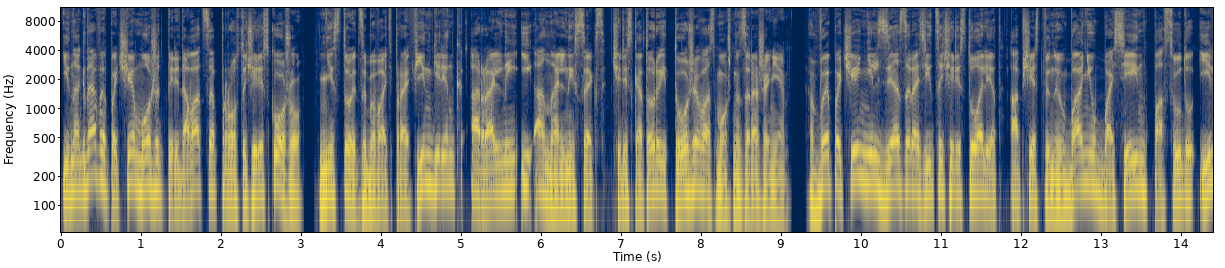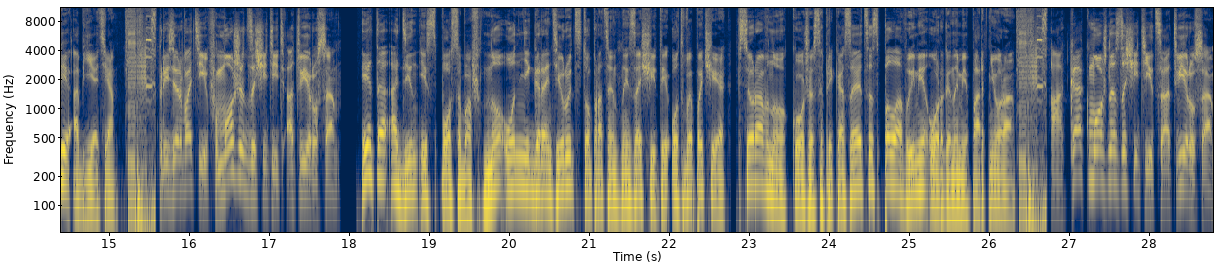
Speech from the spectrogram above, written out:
Иногда ВПЧ может передаваться просто через кожу. Не стоит забывать про фингеринг, оральный и анальный секс, через который тоже возможно заражение. ВПЧ нельзя заразиться через туалет, общественную баню, бассейн, посуду или объятия. Презерватив может защитить от вируса? Это один из способов, но он не гарантирует стопроцентной защиты от ВПЧ. Все равно кожа соприкасается с половыми органами партнера. А как можно защититься от вируса?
